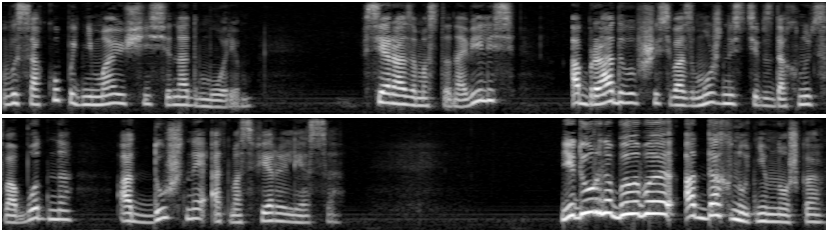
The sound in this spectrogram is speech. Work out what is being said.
высоко поднимающейся над морем. Все разом остановились, обрадовавшись возможности вздохнуть свободно от душной атмосферы леса. «Недурно было бы отдохнуть немножко»,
